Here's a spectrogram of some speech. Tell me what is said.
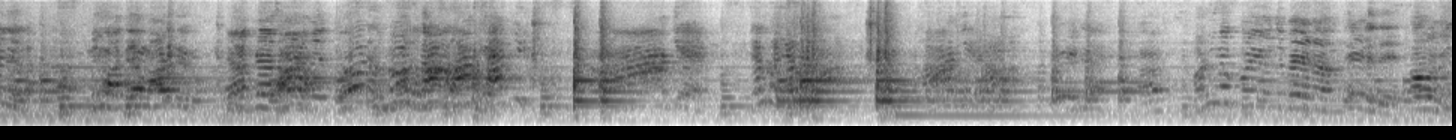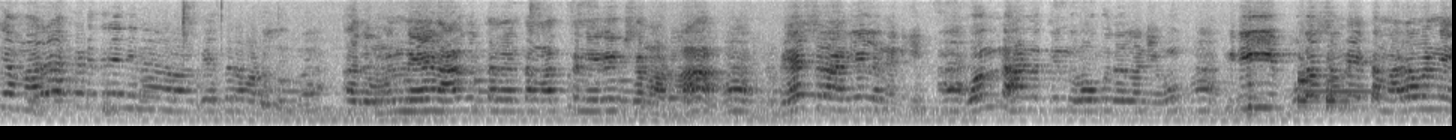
ಅದೆಲ್ಲ ನೀವು ಅದೇ ಮಾಡ್ಬೇಕು ಯಾಕೆ? ಹಾಗೆ. ಹಣ್ಣು ಕೊಯ್ಯುವುದು ಬೇಡ ಅಂತ ಹೇಳಿದೆ. ಈಗ ಮರ ಕಡಿದ್ರೆ ನೀನು ಬೇಸರ ಮಾಡುವುದಿಲ್ವಾ ಅದು ಮುಂದೆ ಏನಾಗುತ್ತದೆ ಅಂತ ಮತ್ತೆ ನಿರೀಕ್ಷೆ ಮಾಡುವ. ಬೇಸರ ಆಗ್ಲಿಲ್ಲ ನನಗೆ. ಒಂದು ಹಣ್ಣು ತಿಂದು ಹೋಗುದಲ್ಲ ನೀವು? ಇಡೀ ಬುಡ ಸಮೇತ ಮರವನ್ನೇ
